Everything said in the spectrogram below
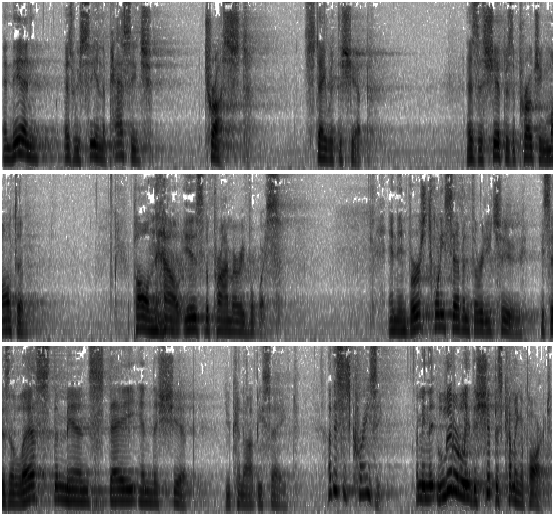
And then, as we see in the passage, trust. Stay with the ship. As the ship is approaching Malta, Paul now is the primary voice. And in verse 27 32, he says, Unless the men stay in the ship, you cannot be saved. Now, this is crazy. I mean, literally, the ship is coming apart.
